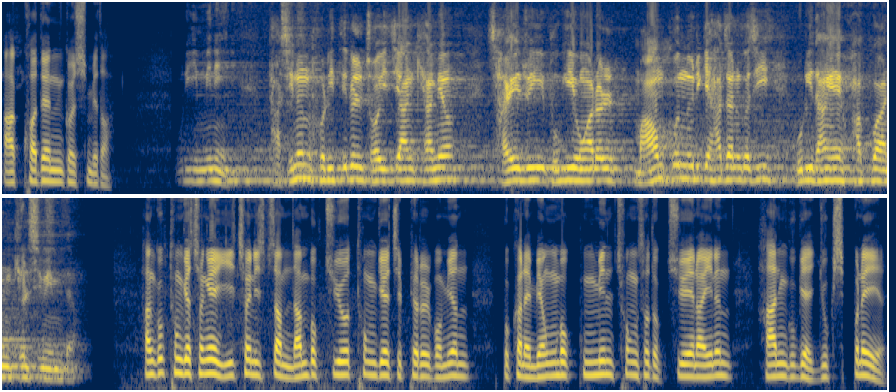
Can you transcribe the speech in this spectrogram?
악화된 것입니다. 우리 인민이 다시는 허리띠를 조이지 않게 하며 사회주의 부귀영화를 마음껏 누리게 하자는 것이 우리 당의 확고한 결심입니다. 한국통계청의 2023 남북 주요 통계 지표를 보면 북한의 명목 국민 총소득 GNI는 한국의 60분의 1,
